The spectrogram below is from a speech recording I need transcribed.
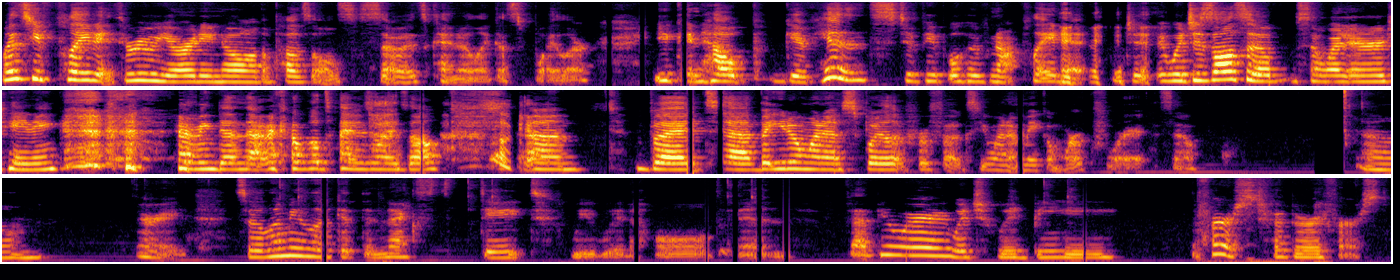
once you've played it through, you already know all the puzzles. So it's kind of like a spoiler. You can help give hints to people who've not played it, which is, which is also somewhat entertaining, having done that a couple times myself. Okay. Um, but uh, but you don't want to spoil it for folks. You want to make them work for it. So, um, all right. So let me look at the next date we would hold in February, which would be the first, February 1st.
